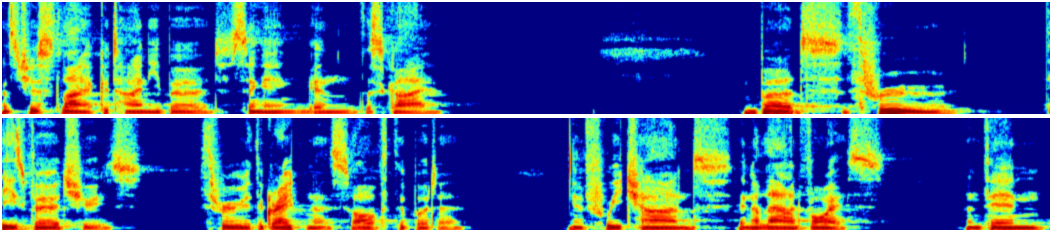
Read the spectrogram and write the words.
it's just like a tiny bird singing in the sky. But through these virtues, through the greatness of the Buddha, if we chant in a loud voice, and then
